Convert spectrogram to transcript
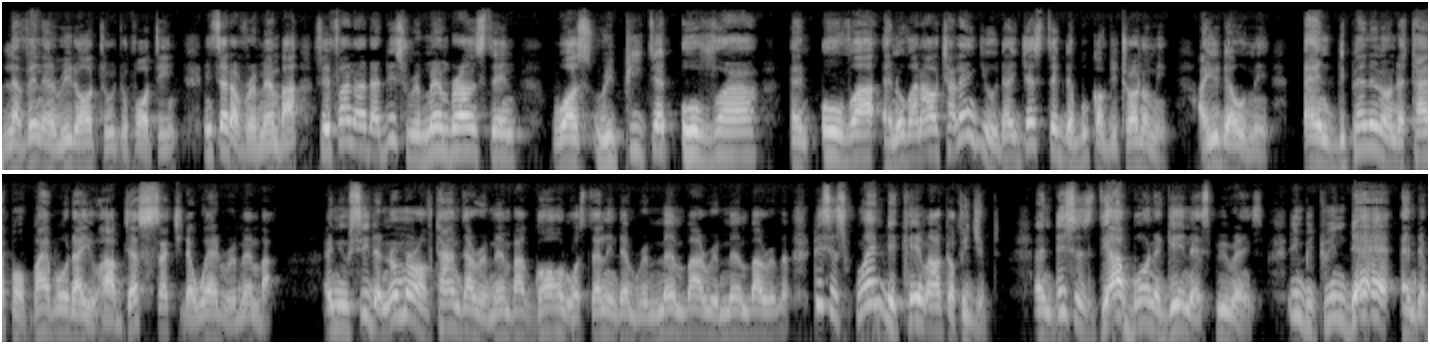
11 and read all through to 14 instead of remember. So you find out that this remembrance thing was repeated over and over and over. And I'll challenge you that you just take the book of Deuteronomy. Are you there with me? And depending on the type of Bible that you have, just search the word remember. And you see the number of times that remember, God was telling them, remember, remember, remember. This is when they came out of Egypt. And this is their born again experience. In between there and the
